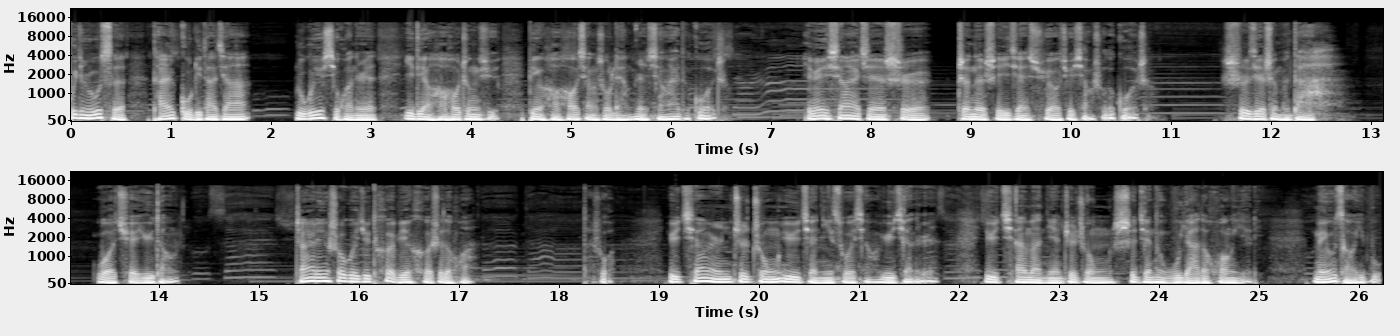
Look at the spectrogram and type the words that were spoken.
不仅如此，他还鼓励大家。如果有喜欢的人，一定要好好争取，并好好享受两个人相爱的过程，因为相爱这件事真的是一件需要去享受的过程。世界这么大，我却遇到你。张爱玲说过一句特别合适的话，她说：“与千万人之中遇见你所想遇见的人，与千万年之中时间的无涯的荒野里，没有早一步，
